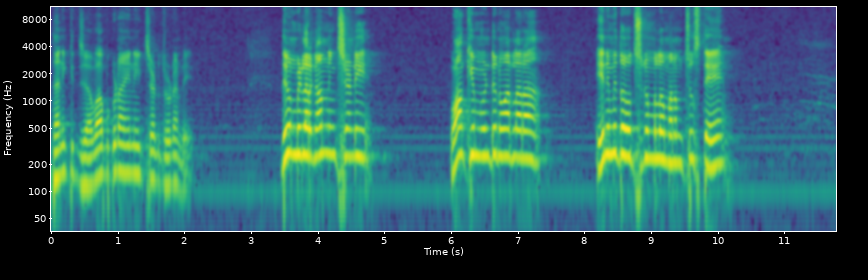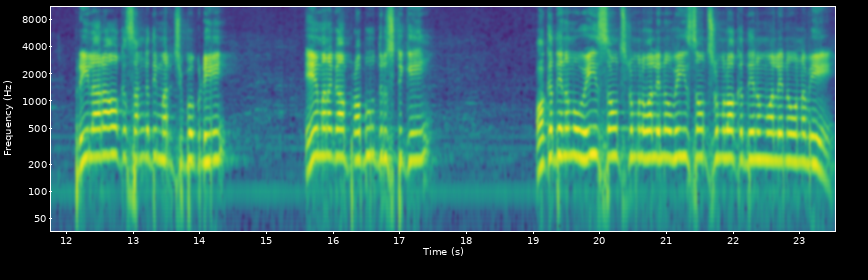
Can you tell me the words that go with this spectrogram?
దానికి జవాబు కూడా ఆయన ఇచ్చాడు చూడండి. దేవుని బిళ్ళారు గమనించండి. వాక్యం వింటున్న వాళ్ళారా ఎనిమిదో వచ్చినంలో మనం చూస్తే ప్రియులారా ఒక సంగతి మర్చిపోకుడి. ఏమనగా ప్రభు దృష్టికి ఒక దినము వెయ్యి సంవత్సరముల వల్లెను వెయ్యి సంవత్సరములు ఒక దినం వల్లెను ఉన్నవి.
